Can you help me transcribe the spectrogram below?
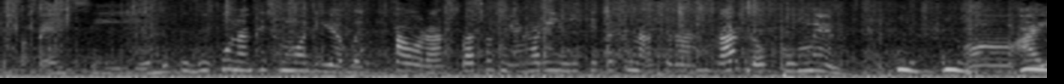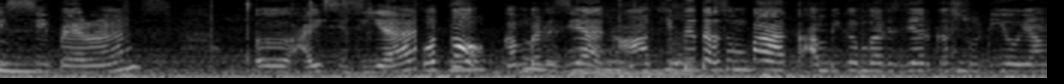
tempat pensil buku-buku nanti semua dia bagi. Tahu ras sepatutnya hari ini kita kena serahkan dokumen. Uh, IC parents uh, IC Ziad foto gambar Ziad ah kita tak sempat ambil gambar Ziad ke studio yang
